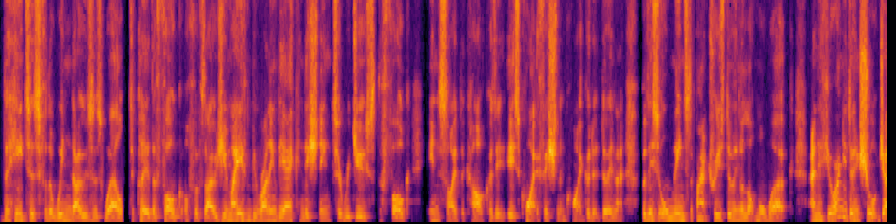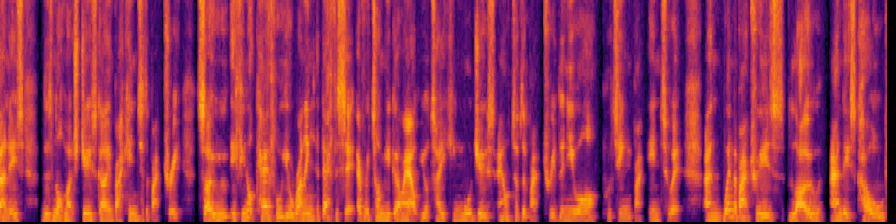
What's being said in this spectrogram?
the heaters for the windows as well to clear the fog off of those. You may even be running the air conditioning to reduce the fog inside the car because it, it's quite efficient and quite good at doing that. But this all means the battery is doing a lot more work. And if you're only doing short journeys, there's not much juice going back into the battery. So if you're not careful, you're running a deficit. Every time you go out, you're taking more juice out of the battery than you are putting back into it. And when the battery is low and it's cold,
